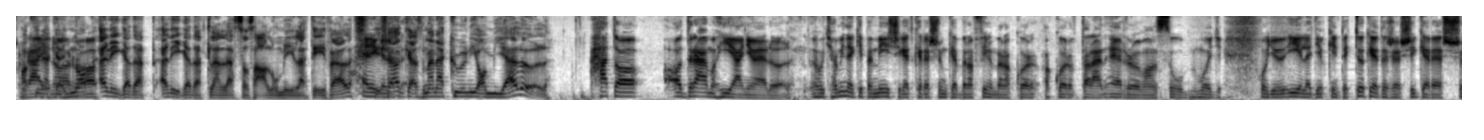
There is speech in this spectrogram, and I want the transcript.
Akinek egy arra... nap elégedett, elégedetlen lesz az álom életével, elégedett... és elkezd menekülni a mi elől? Hát a, a dráma hiánya elől. Hogyha mindenképpen mélységet keresünk ebben a filmben, akkor, akkor talán erről van szó, hogy, hogy ő él egyébként egy tökéletesen sikeres,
